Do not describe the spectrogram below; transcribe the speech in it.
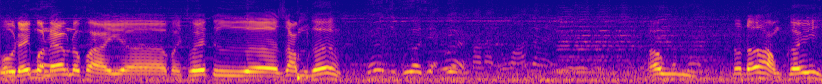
hồi đấy bọn em nó phải ờ, phải thuê từ ờ, dầm cơ thuê thì vừa diện nhiên mà lại hóa ra không nó đỡ hỏng cây.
